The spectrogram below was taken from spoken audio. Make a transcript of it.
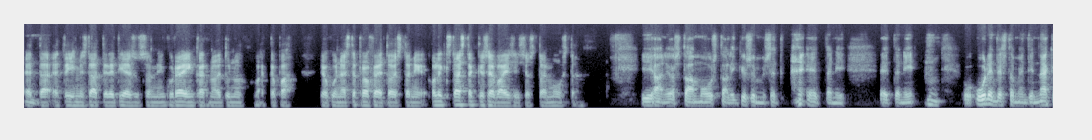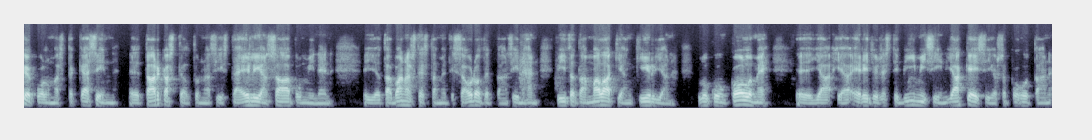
että, että ihmiset ajattelevat, että Jeesus on niin kuin reinkarnoitunut vaikkapa joku näistä profeetoista, niin oliko tästä kyse vai siis jostain muusta? ihan jostain muusta oli kysymys, että, että, niin, että niin, Uuden testamentin näkökulmasta käsin eh, tarkasteltuna, siis tämä Elian saapuminen, jota vanhassa testamentissa odotetaan, siinähän viitataan Malakian kirjan lukuun kolme eh, ja, ja erityisesti viimeisiin jakeisiin, jossa puhutaan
